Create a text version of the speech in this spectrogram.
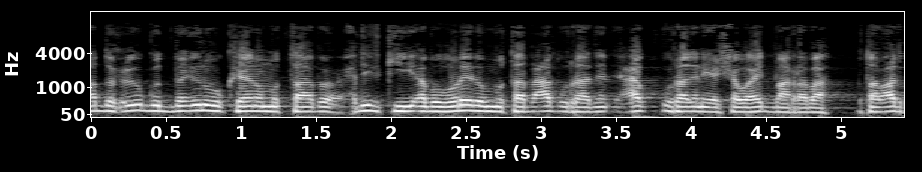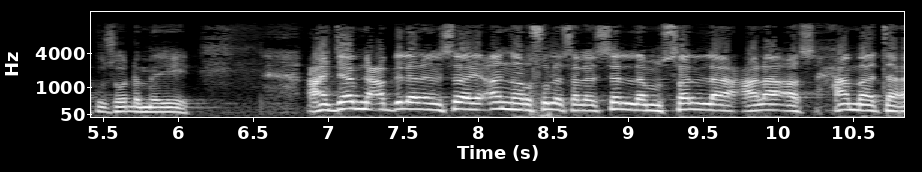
Hadda wuxuu u inuu keeno mutaabaco. Xadiidkii abu hurayra mutaabacad u raadinaya shawaahid baan rabaa. Mutaabacadkuu soo dhameeye can jaabir bn cabdillahi alansaari ana rasul sal slam sallaa calaa asxamata.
